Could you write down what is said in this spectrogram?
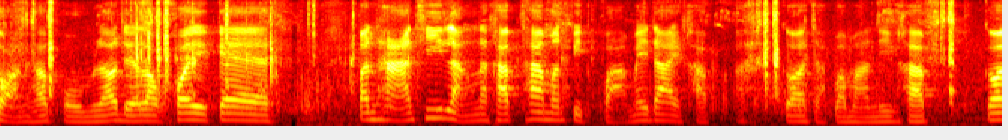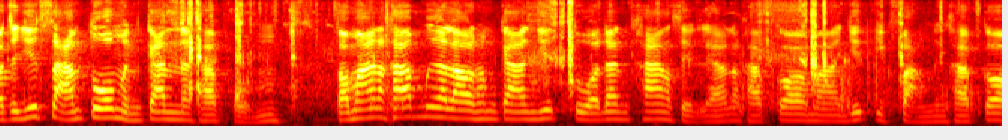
ก่อนครับผมแล้วเดี๋ยวเราค่อยแก้ปัญหาทีหลังนะครับ ถ้ามันปิดขวาไม่ได้ครับก็จะประมาณนี้ครับ ก็จะยึด 3 ตัวเหมือนกันนะครับ ผมต่อมานะครับเมื่อเราทำการยึดตัวด้านข้างเสร็จแล้วนะครับ ก็มายึดอีกฝั่งหนึ่งครับ ก็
